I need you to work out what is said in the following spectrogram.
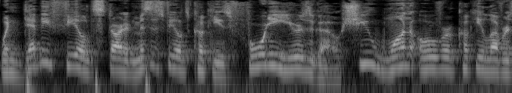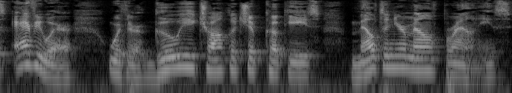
When Debbie Fields started Mrs. Fields Cookies 40 years ago, she won over cookie lovers everywhere with her gooey chocolate chip cookies, melt in your mouth brownies,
